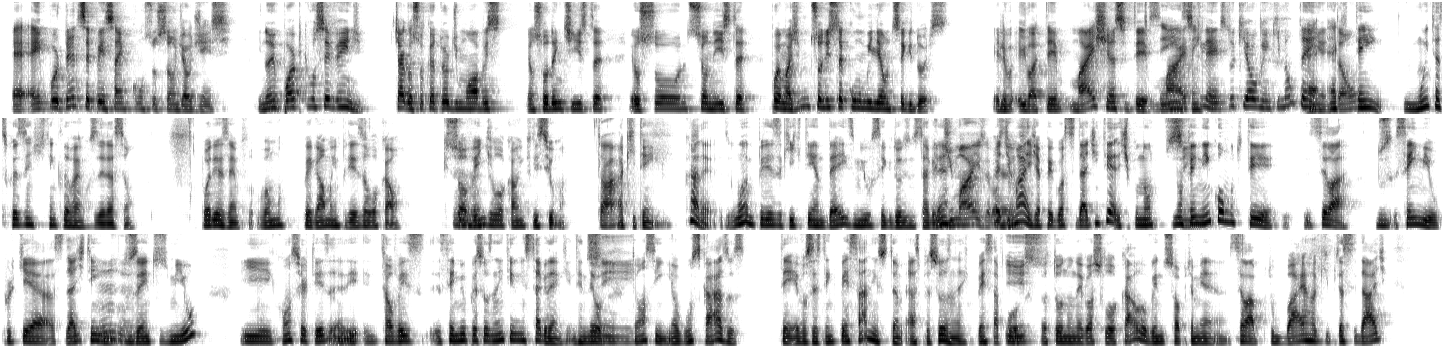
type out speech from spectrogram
é, é importante você pensar em construção de audiência. E não importa o que você vende. Tiago, eu sou criador de imóveis, eu sou dentista, eu sou nutricionista. Pô, imagina um nutricionista com um milhão de seguidores. Ele, ele vai ter mais chance de ter Sim, mais sim. clientes do que alguém que não tenha. É, é então, que tem muitas coisas que a gente tem que levar em consideração. Por exemplo, vamos pegar uma empresa local, que só Uhum. vende local em Criciúma. tá. Aqui tem, cara, uma empresa aqui que tenha 10 mil seguidores no Instagram É demais. é demais, já pegou a cidade inteira. Tipo, não, não Sim. tem nem como tu ter, sei lá, 100 mil, porque a cidade tem Uhum. 200 mil e com certeza, e- talvez 100 mil pessoas nem tenham Instagram, entendeu? Sim. Então, assim, em alguns casos, tem- vocês têm que pensar nisso também. As pessoas, né? Tem que pensar, pô, Isso. eu tô num negócio local, eu vendo só pra minha, sei lá, pro bairro aqui, pra cidade.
